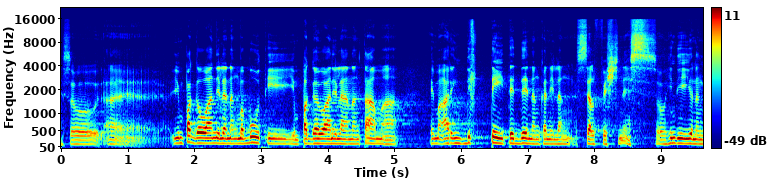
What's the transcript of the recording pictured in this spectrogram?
So, uh, yung paggawa nila ng mabuti, yung paggawa nila ng tama, ay maaring dictated din ng kanilang selfishness. So, hindi yun ang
